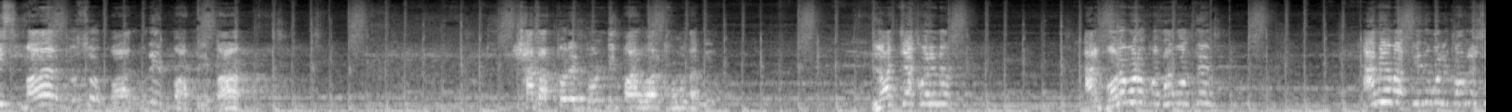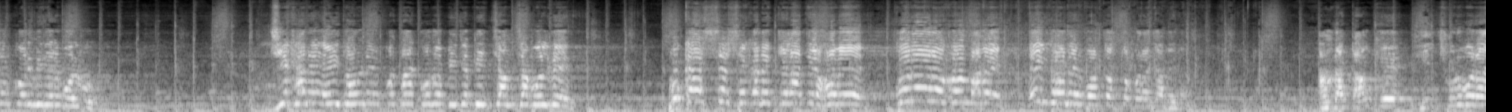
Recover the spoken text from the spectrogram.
ইস দুশো ওরে বাপ। সাতাত্তরের গন্ডি পার হওয়ার ক্ষমতা নেই। লজ্জা করে না। আর বড় বড় কথা বলতে আমি আমার তৃণমূল কংগ্রেসের কর্মীদের বলব, যেখানে এই ধরনের কথা কোন বিজেপির চামচা বলবে সেখানে কেলাতে হবে, কোন রকম ভাবে এই ধরনের বরদত্ত করা যাবে না। আমরা কাউকে ঢিল ছুড়ব না।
